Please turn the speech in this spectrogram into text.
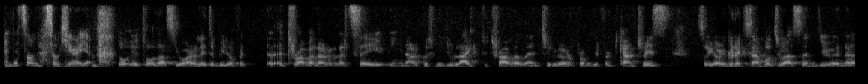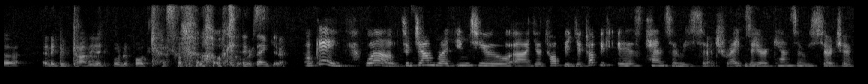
and that's all. So here I am. So you told us you are a little bit of a, a traveler. Let's say in Arqus, we do like to travel and to learn from different countries. So you're a good example to us, and you and. Uh, and a good candidate for the podcast. okay, thank you. Okay, well, to jump right into uh, your topic, your topic is cancer research, right? So you're a cancer researcher.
